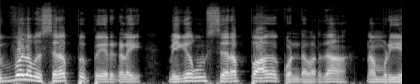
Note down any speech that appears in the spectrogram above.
இவ்வளவு சிறப்பு பெயர்களை மிகவும் சிறப்பாக கொண்டவர் தான் நம்முடைய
